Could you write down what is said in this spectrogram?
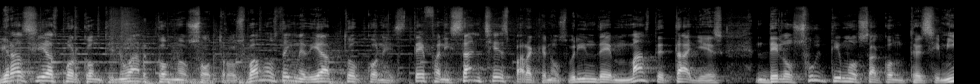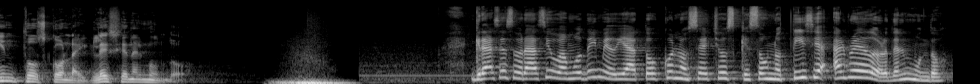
Gracias por continuar con nosotros. Vamos de inmediato con Stephanie Sánchez para que nos brinde más detalles de los últimos acontecimientos con la iglesia en el mundo. Gracias Horacio, vamos de inmediato con los hechos que son noticia alrededor del mundo.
